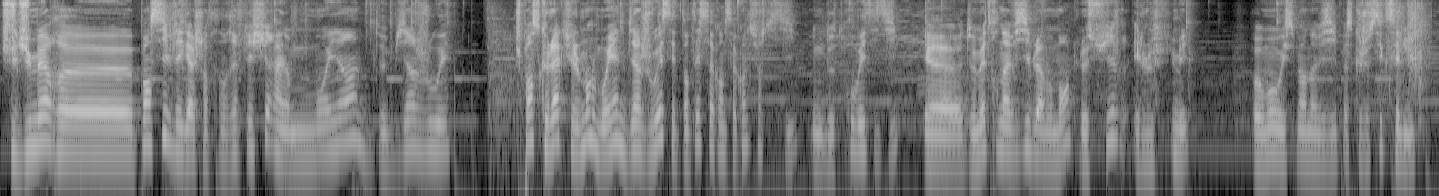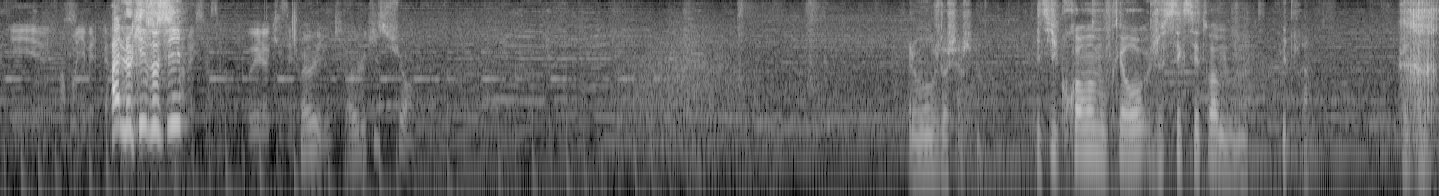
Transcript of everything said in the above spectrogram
Je suis d'humeur euh, pensive, les gars. Je suis en train de réfléchir à un moyen de bien jouer. Je pense que là, actuellement, le moyen de bien jouer, c'est de tenter 50-50 sur Titi. Donc de trouver Titi, euh, de mettre en invisible à un moment, de le suivre et de le fumer. Au moment où il se met en invisible, parce que je sais que c'est lui. Ah, le kiss aussi Oui, le kiss. Ah oui, le, kiss sûr. C'est le moment où je dois chercher. Titi, crois-moi, mon frérot, je sais que c'est toi, mon ma petite pute là. Grrr.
